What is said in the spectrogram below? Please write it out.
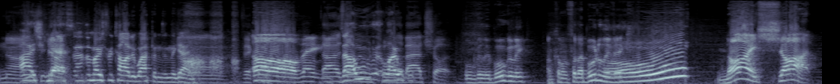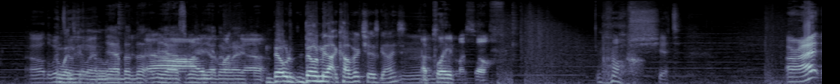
No. Actually, yes. yes, they're the most retarded weapons in the game. Uh, Vic, Oh man. that is that was we would like- a bad shot. Boogly boogly. I'm coming for that boodly, Vic. Oh. Nice shot. Oh, the The wind's wind's going going the the way. Yeah, but the, yeah, it's Ah, going the other way. that. Build, build me that cover. Cheers, guys. I Mm. played myself. Oh shit. All right.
